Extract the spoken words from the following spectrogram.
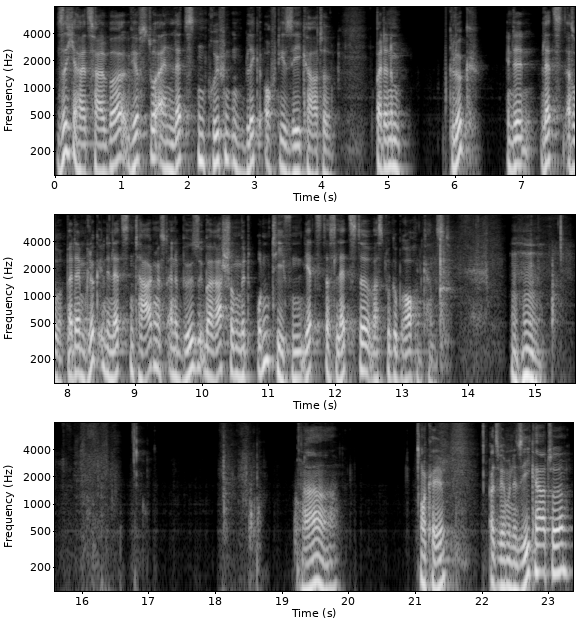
Sicherheitshalber wirfst du einen letzten prüfenden Blick auf die Seekarte. Bei deinem Glück in den letzten, also bei deinem Glück in den letzten Tagen ist eine böse Überraschung mit Untiefen jetzt das Letzte, was du gebrauchen kannst. Mhm. Ah. Okay. Also wir haben eine Seekarte.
